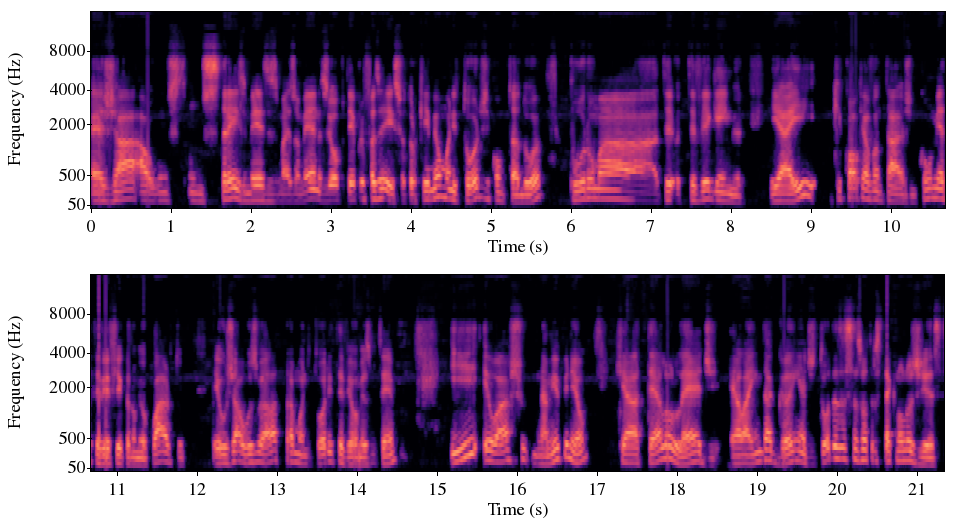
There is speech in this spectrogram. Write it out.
é, já há alguns uns três meses mais ou menos, eu optei por fazer isso. Eu troquei meu monitor de computador por uma TV gamer. E aí, que, qual que é a vantagem? Como minha TV fica no meu quarto, eu já uso ela para monitor e TV ao mesmo tempo. E eu acho, na minha opinião, que a tela OLED ela ainda ganha de todas essas outras tecnologias.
